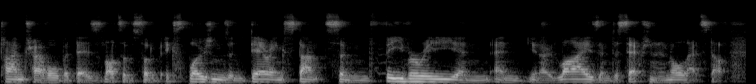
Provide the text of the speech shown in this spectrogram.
time travel, but there's lots of sort of explosions and daring stunts and thievery and, and you know, lies and deception and all that stuff.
